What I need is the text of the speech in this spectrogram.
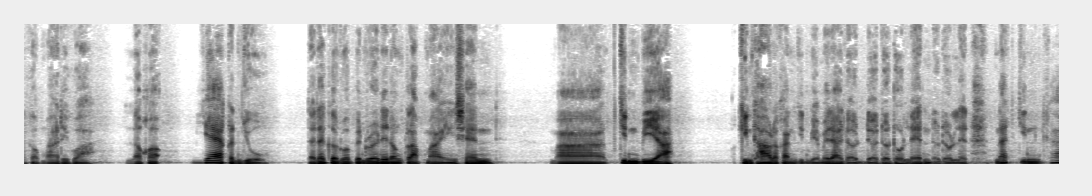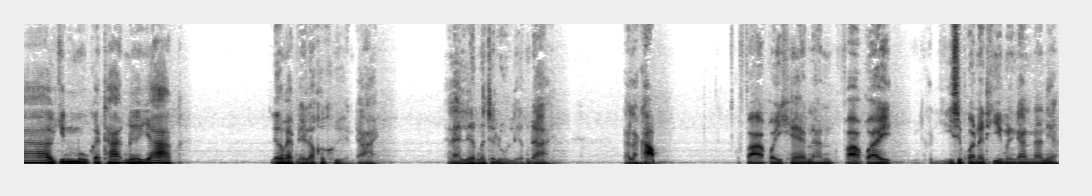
กออกมาดีกว่า แล้วก็แยกกันอยู่ แต่ถ้าเกิดว่าเป็นเรื่องที่ต้องกลับมาอย่างเช่น มากินเบียร์ กินข้าวแล้วกันกินเบียร์ไม่ได้เดี๋ยวเดี๋ยวโดนเล่นเดี๋ยวโดนเล่น นัดกินข้าวกินหมูกระทะเนื้อย่างเรื่องแบบนี้เราก็คุยกันได้หลายเรื่องก็จะรู้เรื่องได้นั่นแหละครับ ฝากไว้แค่นั้น ฝากไว้ก็ยี่สิบกว่านาทีเหมือนกันนะเนี่ย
